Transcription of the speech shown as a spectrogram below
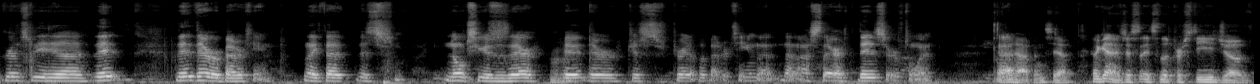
Grimsby. Uh, they, they they were a better team. Like that. There's no excuses there. Mm-hmm. They, they're just straight up a better team than, than us. There, they deserve to win. that happens. Yeah, again, it's just it's the prestige of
